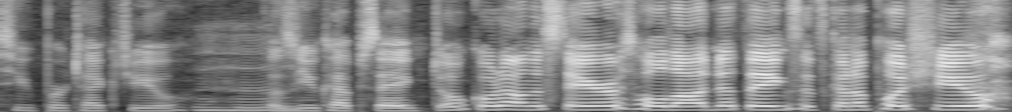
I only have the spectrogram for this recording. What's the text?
to protect you. Mm-hmm. Because you kept saying, "Don't go down the stairs. Hold on to things. It's gonna push you.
